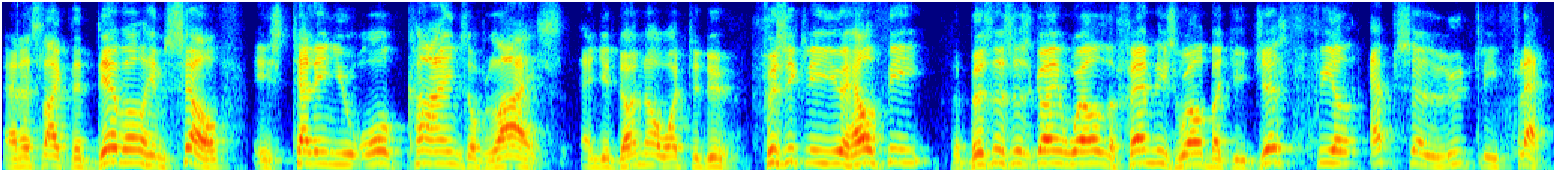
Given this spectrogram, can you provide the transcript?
And it's like the devil himself is telling you all kinds of lies and you don't know what to do. Physically, you're healthy, the business is going well, the family's well, but you just feel absolutely flat.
